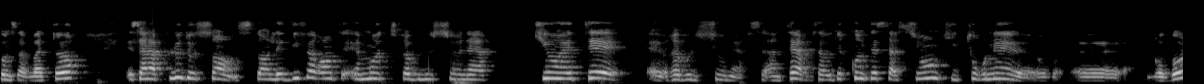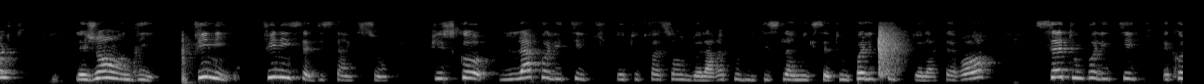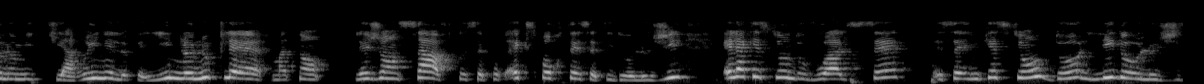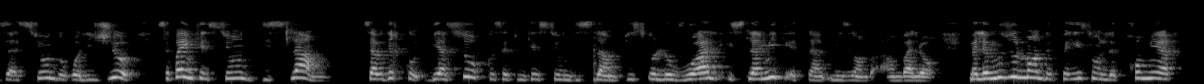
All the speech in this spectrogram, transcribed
conservateur et ça n'a plus de sens. Dans les différentes émeutes révolutionnaires qui ont été euh, révolutionnaires, c'est un terme, ça veut dire contestation qui tournait euh, euh, révolte, les gens ont dit fini, fini cette distinction puisque la politique, de toute façon, de la République islamique, c'est une politique de la terreur, c'est une politique économique qui a ruiné le pays. Le nucléaire, maintenant, les gens savent que c'est pour exporter cette idéologie. Et la question de voile, c'est c'est une question de l'idéologisation de religieux. C'est pas une question d'islam. Ça veut dire que, bien sûr, que c'est une question d'islam, puisque le voile islamique est mis en, valeur. Mais les musulmans de pays sont les premières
